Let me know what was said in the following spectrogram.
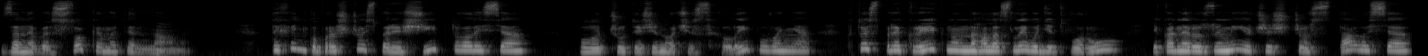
за невисокими тинами. Тихенько про щось перешіптувалися, було чути жіночі схлипування, хтось прикрикнув на галасливу дітвору, яка, не розуміючи, що сталося,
